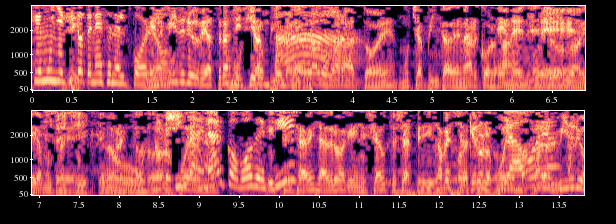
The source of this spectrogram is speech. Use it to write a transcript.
qué muñequito Sí. tenés en el polo. El vidrio de atrás le hicieron pinta. polarizado Ah. barato, ¿eh? Mucha pinta de narcos. En el- sí, Yo no haría mucho sí. chiste No, con estos no dos. lo ¿Cinta de pueden- narco vos decís? Ese, ¿Sabés la droga que hay en ese auto? Ya te digo. ¿Sabes por qué no lo pueden ¿Y bajar ahora? al vidrio?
